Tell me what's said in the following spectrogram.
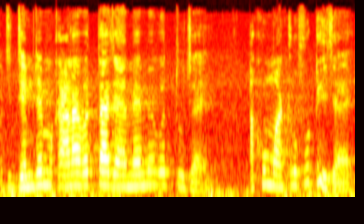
પછી જેમ જેમ કાણા વધતા જાય, એમ એમ વધતું જાય. આખું માટલું ફૂટી જાય.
